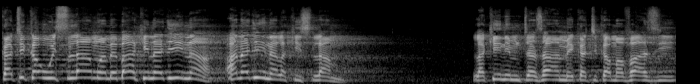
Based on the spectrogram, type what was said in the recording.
katika uislamu amebaki na jina ana jina la Kiislamu. Lakini mtazame katika mavazi.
